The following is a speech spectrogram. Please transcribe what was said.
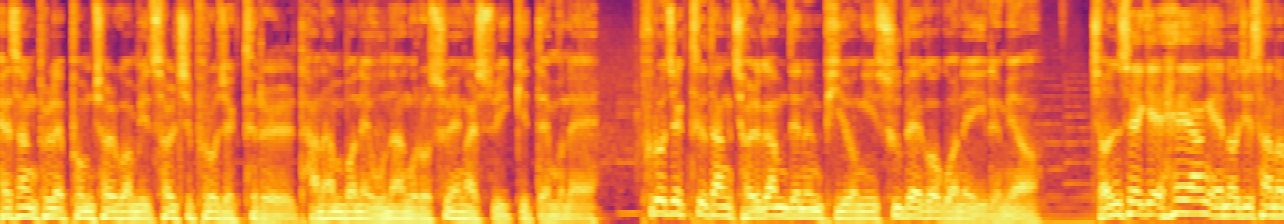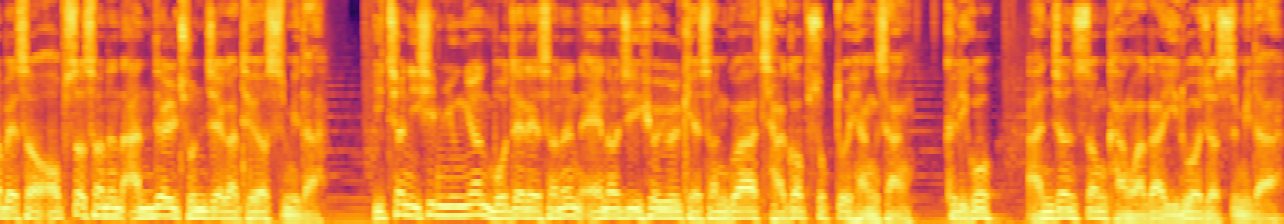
해상 플랫폼 철거 및 설치 프로젝트를 단 한 번의 운항으로 수행할 수 있기 때문에 프로젝트당 절감되는 비용이 수백억 원에 이르며 전 세계 해양 에너지 산업에서 없어서는 안 될 존재가 되었습니다. 2026년 모델에서는 에너지 효율 개선과 작업 속도 향상, 그리고 안전성 강화가 이루어졌습니다.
